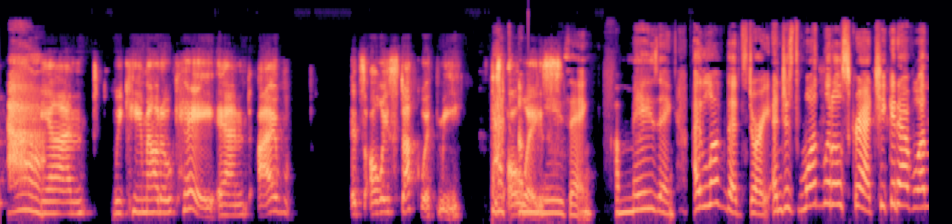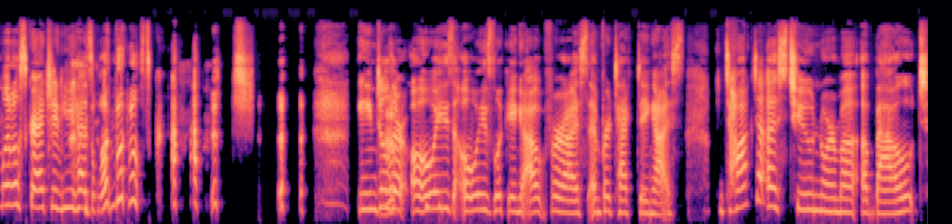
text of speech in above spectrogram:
ah. And we came out okay. And I've, it's always stuck with me. That's always. Amazing. Amazing. I love that story. And just one little scratch. He could have one little scratch and he has one little scratch. Angels yep. are always, always looking out for us and protecting us. Talk to us too, Norma, about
